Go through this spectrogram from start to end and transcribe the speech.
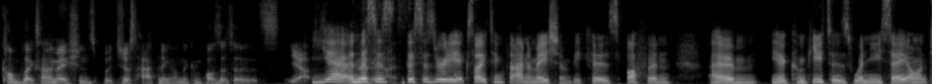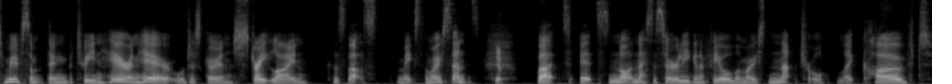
complex animations, but just happening on the compositor. That's yeah. Yeah, and this is nice. this is really exciting for animation because often, um, you know, computers when you say I want to move something between here and here, it will just go in a straight line because that makes the most sense. Yep. But it's not necessarily going to feel the most natural. Like curved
